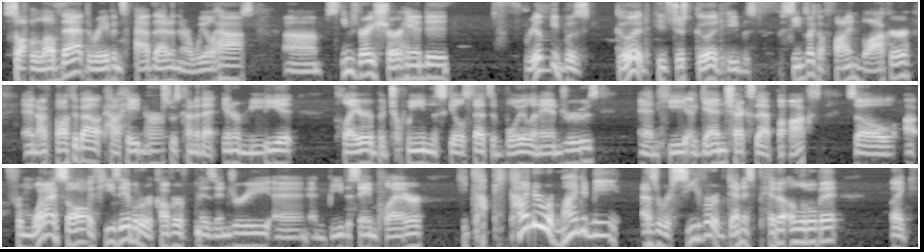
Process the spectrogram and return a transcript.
So I love that. The Ravens have that in their wheelhouse. Um, seems very sure handed. Really was good. He's just good. He was seems like a fine blocker. And I've talked about how Hayden Hurst was kind of that intermediate player between the skill sets of Boyle and Andrews, and he again checks that box. So uh, from what I saw, if he's able to recover from his injury and and be the same player, he, he kind of reminded me as a receiver of Dennis Pitta a little bit, like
